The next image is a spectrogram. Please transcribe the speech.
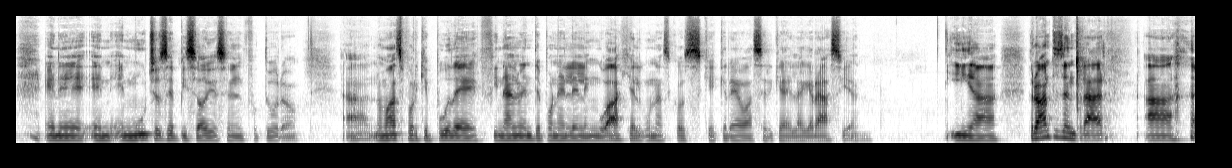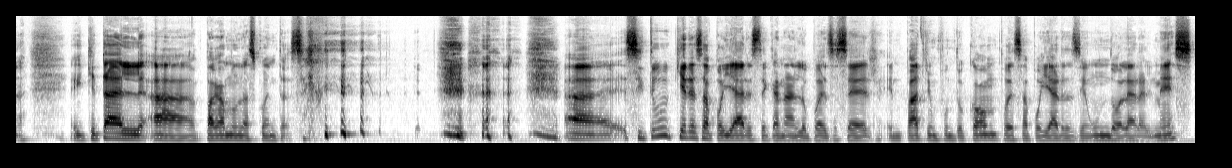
en, en, muchos episodios en el futuro. Uh, nomás porque pude finalmente ponerle lenguaje a algunas cosas que creo acerca de la gracia. Y, uh, pero antes de entrar, uh, ¿qué tal pagamos las cuentas? Ah, si tú quieres apoyar este canal, lo puedes hacer en patreon.com. Puedes apoyar desde un dólar al mes.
